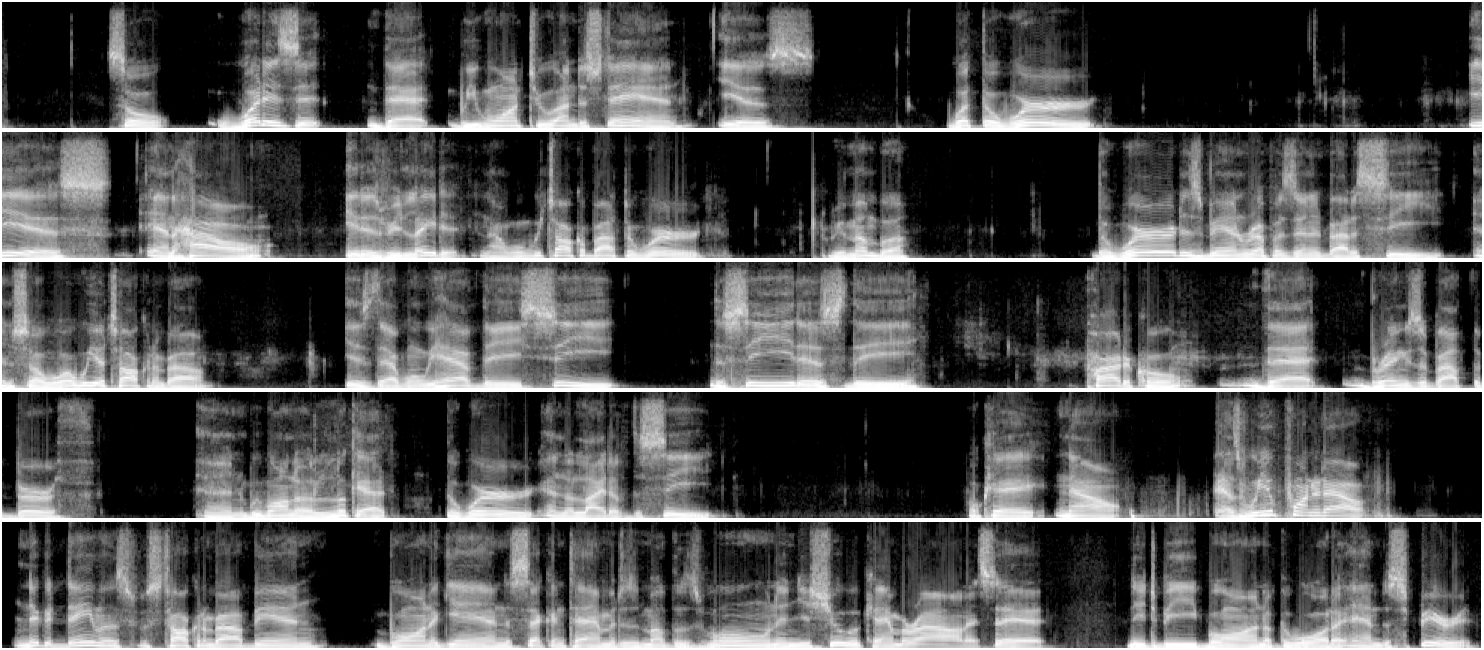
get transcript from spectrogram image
So, what is it that we want to understand is what the word is and how it is related. Now, when we talk about the word, remember the word is being represented by the seed. And so, what we are talking about is that when we have the seed, the seed is the particle that brings about the birth. And we want to look at the word in the light of the seed. Okay, now, as we have pointed out, Nicodemus was talking about being born again the second time at his mother's womb, and Yeshua came around and said, need to be born of the water and the spirit.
